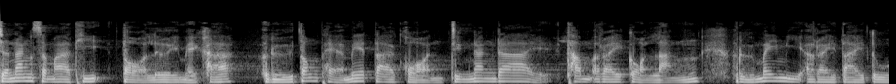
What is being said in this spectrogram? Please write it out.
จะนั่งสมาธิต่อเลยไหมคะ หรือต้องแผ่เมตตาก่อนจึงนั่งได้ทำอะไรก่อนหลัง หรือไม่มีอะไรตายตัว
